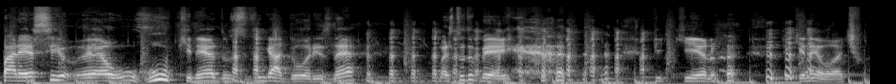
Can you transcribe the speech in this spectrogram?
parece é, o Hulk, né? Dos Vingadores, né? Mas tudo bem. Pequeno. Pequeno é ótimo.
